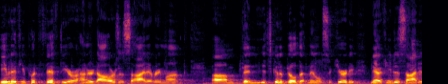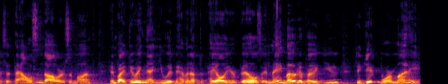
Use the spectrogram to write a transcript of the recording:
Even if you put 50 or hundred dollars aside every month um, then it's going to build that mental security. Now if you decide it's a thousand dollars a month and by doing that you wouldn't have enough to pay all your bills it may motivate you to get more money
